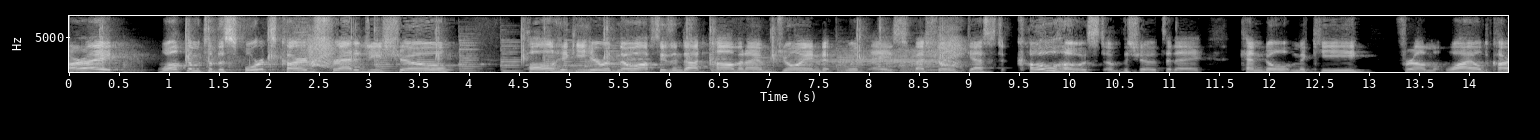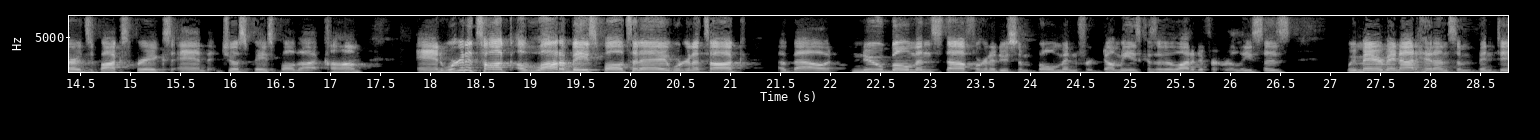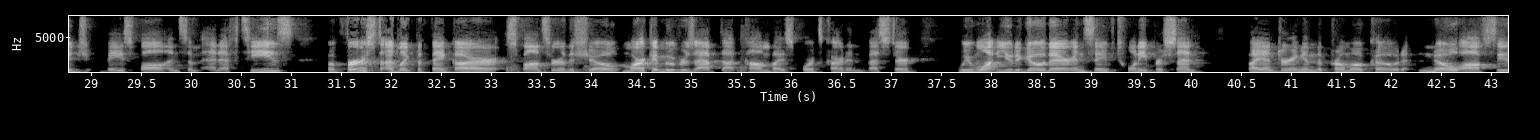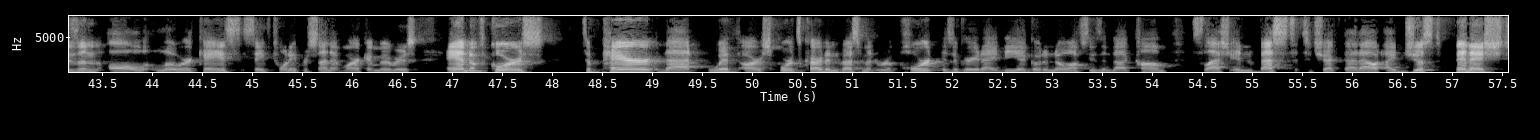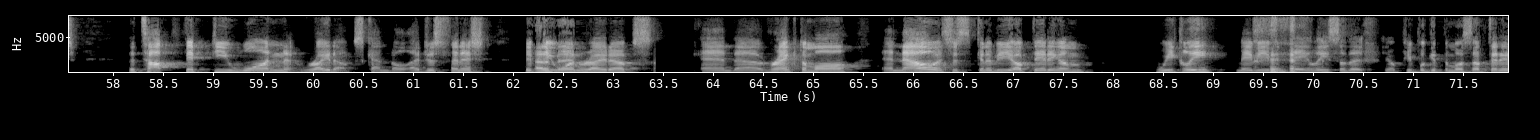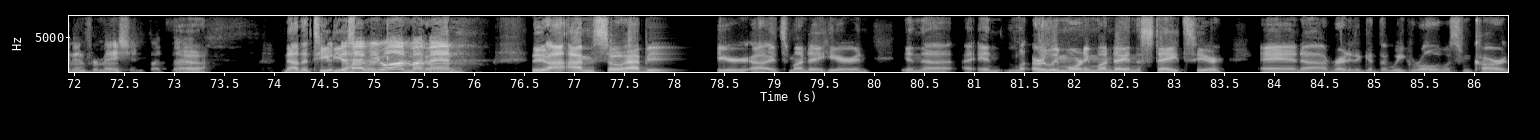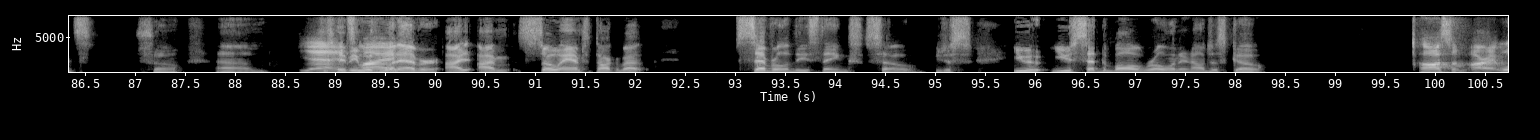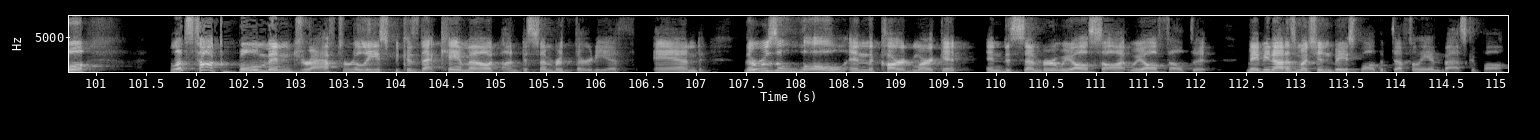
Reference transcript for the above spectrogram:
All right. Welcome to the Sports Card Strategy Show. Paul Hickey here with nooffseason.com, and I am joined with a special guest co host of the show today, Kendall McKee from Wild Cards, Box Breaks, and JustBaseball.com. And we're going to talk a lot of baseball today. We're going to talk about new Bowman stuff. We're going to do some Bowman for dummies because there's a lot of different releases. We may or may not hit on some vintage baseball and some NFTs. But first, I'd like to thank our sponsor of the show, MarketMoversApp.com by Sports Card Investor. We want you to go there and save 20% by entering in the promo code no off season all lowercase save 20% at market movers and of course to pair that with our sports card investment report is a great idea. Go to nooffseason.com slash invest to check that out. I just finished the top 51 write-ups, Kendall. I just finished 51 write-ups and uh, ranked them all. And now it's just going to be updating them weekly, maybe even daily, so that you know people get the most up-to-date information. But uh, yeah, now the tedious. Good to have you on, my man. In. Dude, I, I'm so happy here. Uh, it's Monday here and in the uh, in early morning Monday in the states here, and uh, ready to get the week rolling with some cards. So um, yeah, just hit me my... with whatever. I I'm so amped to talk about several of these things. So you just you you set the ball rolling, and I'll just go. Awesome. All right. Well, let's talk Bowman draft release because that came out on December 30th, and there was a lull in the card market in December. We all saw it, we all felt it. Maybe not as much in baseball, but definitely in basketball.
